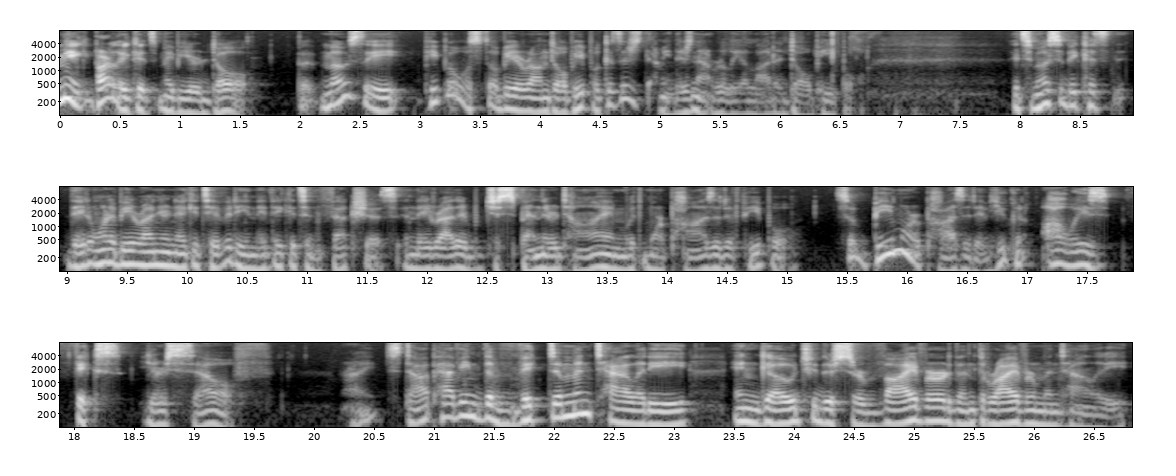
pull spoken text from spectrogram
I mean, partly because maybe you're dull, but mostly people will still be around dull people because there's, I mean, there's not really a lot of dull people. It's mostly because they don't want to be around your negativity and they think it's infectious and they'd rather just spend their time with more positive people. So be more positive. You can always fix yourself, right? Stop having the victim mentality and go to the survivor then thriver mentality.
